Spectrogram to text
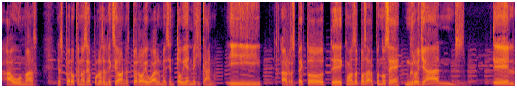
aún más. Espero que no sea por las elecciones, pero igual me siento bien mexicano. Y al respecto de qué más va a pasar, pues no sé. Grosjean, el-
